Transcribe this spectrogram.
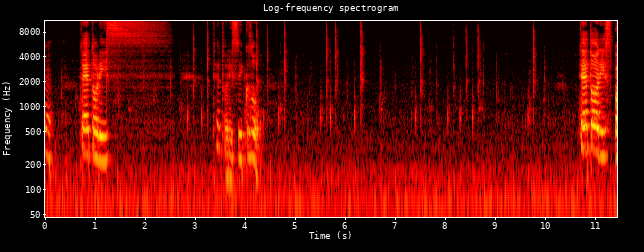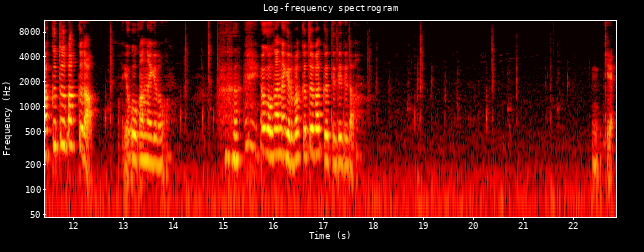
うん。テトリス。トリスいくぞ。テトリスバックトゥバックだ。よくわかんないけど。よくわかんないけどバックトゥバックって出てた。うん綺麗。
